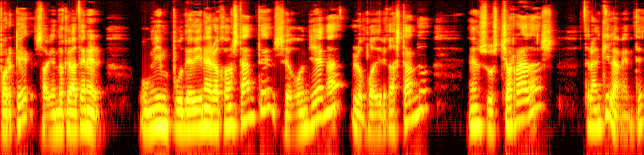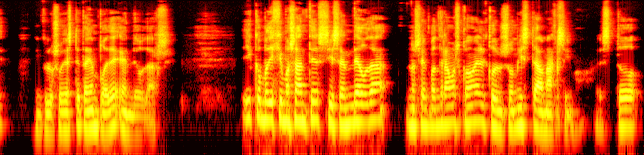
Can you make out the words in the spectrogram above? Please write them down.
porque sabiendo que va a tener un input de dinero constante, según llega, lo puede ir gastando en sus chorradas tranquilamente. Incluso este también puede endeudarse. Y como dijimos antes, si se endeuda, nos encontramos con el consumista máximo. Esto,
